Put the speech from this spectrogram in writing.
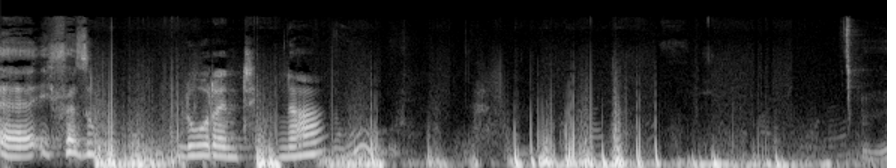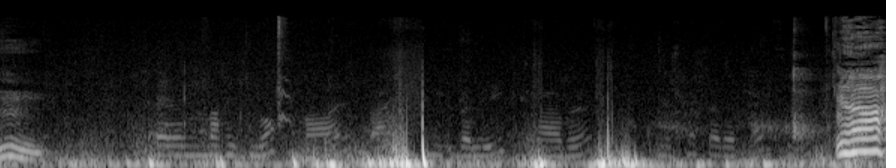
Äh, ich versuche Florentina. Ja.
